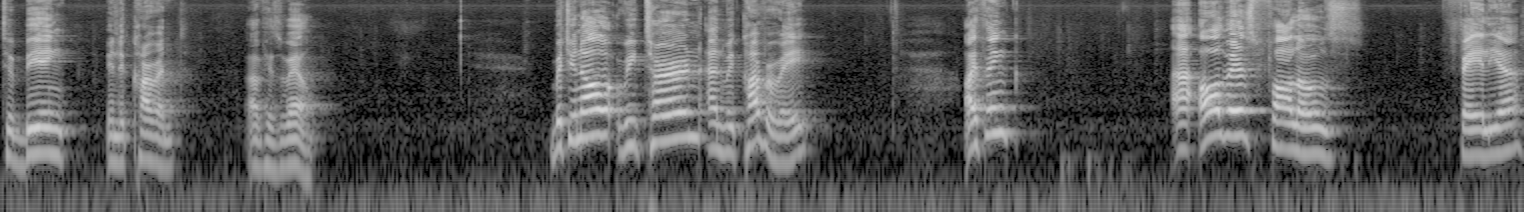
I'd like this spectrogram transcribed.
to being in the current of His will. But you know, return and recovery, I think, uh, always follows failure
